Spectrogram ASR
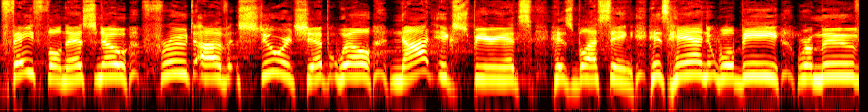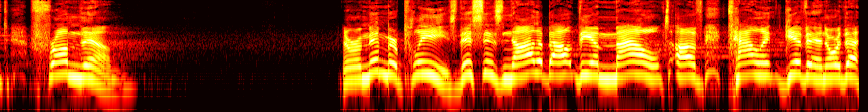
faithfulness, no fruit of stewardship, will not experience his blessing. His hand will be removed from them. Now, remember, please, this is not about the amount of talent given or the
